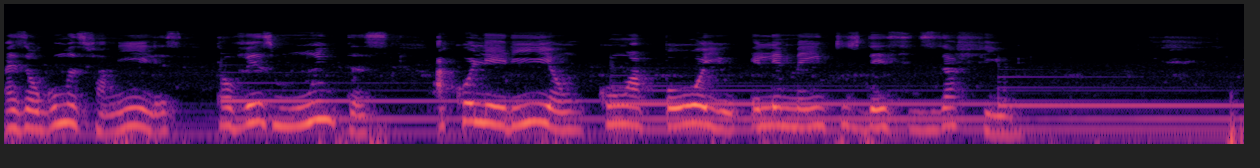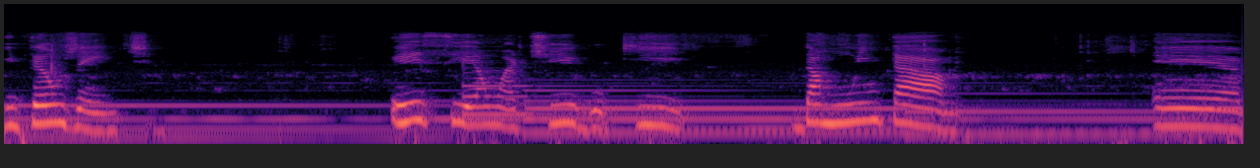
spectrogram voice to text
mas algumas famílias, talvez muitas, acolheriam com apoio elementos desse desafio. Então, gente, esse é um artigo que dá muita é,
